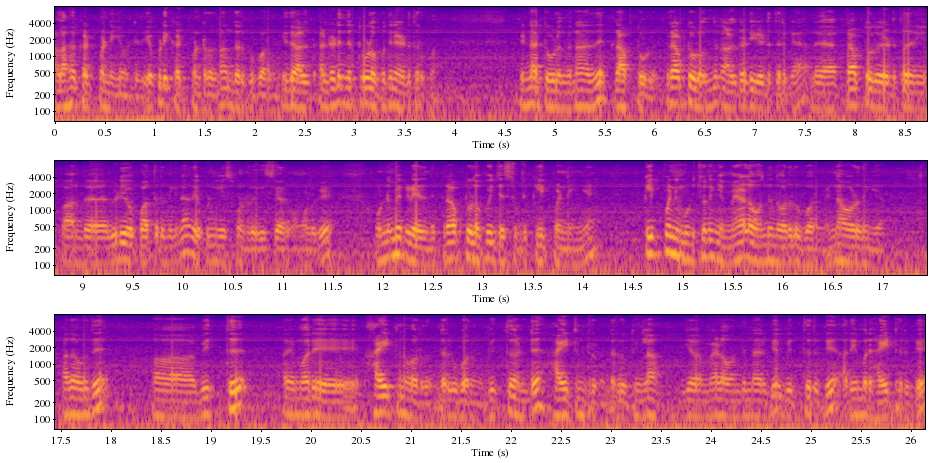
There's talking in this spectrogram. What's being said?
அழகாக கட் பண்ணிக்க வேண்டியது. எப்படி கட் பண்ணுறதுனா அந்த இருக்கு பாருங்கள் இது ஆல்ரெடி இந்த டூலை பற்றி நான் எடுத்திருப்பேன். என்ன டூலுங்கன்னா அது கிராப் டூல் கிராப் டூல் வந்து நான் ஆல்ரெடி எடுத்திருக்கேன். அந்த கிராப் டூல் எடுத்து இப்போ அந்த வீடியோ பார்த்துருந்தீங்கன்னா அது எப்படி யூஸ் பண்ணுறது ஈஸியாக இருக்கும் உங்களுக்கு. ஒன்றுமே கிடையாது. இந்த கிராப் டூலை போய் ஜஸ்ட் இப்படி கிளிக் பண்ணிங்க. கிளிக் பண்ணி முடிச்சோன்னே இங்கே மேலே வந்து இந்த வருது பாருங்கள் என்ன வருதுங்க? அதாவது வித்து அதே மாதிரி ஹைட்னு வருது. இந்த இருக்குது பாருங்கள் வித்து அண்டு ஹைட்டுன்னு இருக்குது இந்த இருக்குது பார்த்தீங்களா? இங்கே மேலே வந்து என்ன இருக்குது வித்து இருக்குது அதே மாதிரி ஹைட் இருக்குது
